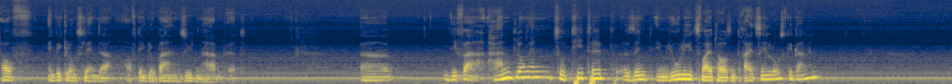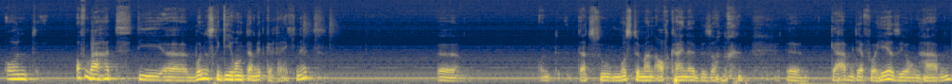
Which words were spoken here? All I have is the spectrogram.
auf Entwicklungsländer, auf den globalen Süden haben wird. Äh, die Verhandlungen zu TTIP sind im Juli 2013 losgegangen und Offenbar hat die äh, Bundesregierung damit gerechnet äh, und dazu musste man auch keine besonderen Gaben der Vorhersehung haben,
